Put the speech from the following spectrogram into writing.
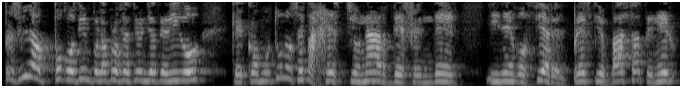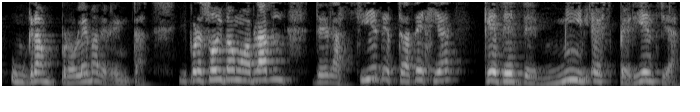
Pero si llevas poco tiempo en la profesión, ya te digo que como tú no sepas gestionar, defender y negociar el precio, vas a tener un gran problema de ventas. Y por eso hoy vamos a hablar de las siete estrategias que desde mi experiencia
